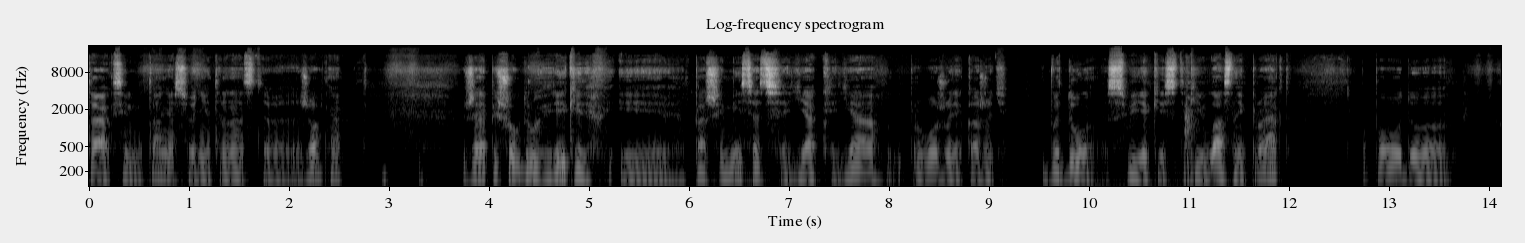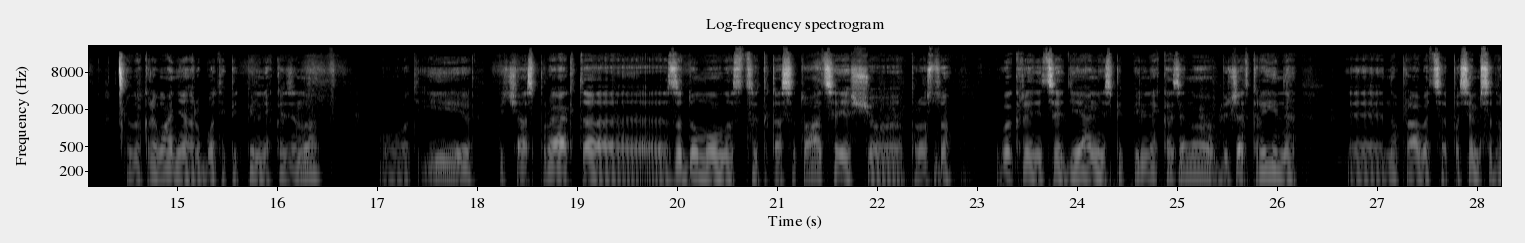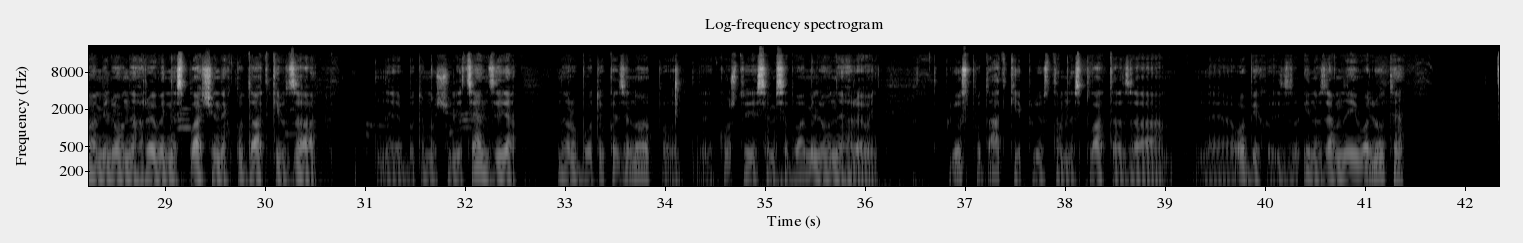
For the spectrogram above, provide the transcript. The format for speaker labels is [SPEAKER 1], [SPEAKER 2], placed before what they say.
[SPEAKER 1] Так, всім вітання. Сьогодні 13 жовтня. Вже пішов другий рік і, і перший місяць, як я проводжу, як кажуть, веду свій якийсь такий власний проект по поводу викривання роботи підпільних казино. От, і під час проекту задумувалася така ситуація, що просто викриється діяльність підпільних казино, бюджет країни е, направиться по 72 мільйони гривень несплачених податків за, е, бо тому що ліцензія на роботу казино е, коштує 72 мільйони гривень. Плюс податки, плюс там несплата за е, обіг іноземної валюти.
